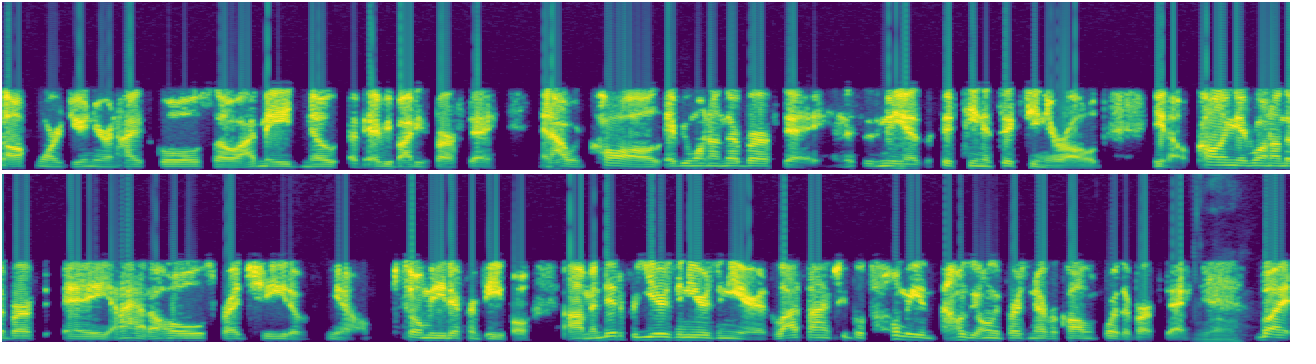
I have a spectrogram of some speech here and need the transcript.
sophomore, junior in high school. So I made note of everybody's birthday and I would call everyone on their birthday. And this is me as a 15 and 16 year old, you know, calling everyone on their birthday. And I had a whole spreadsheet of, you know, so many different people um, and did it for years and years and years. A lot of times people told me I was the only person ever calling for their birthday. Yeah. But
